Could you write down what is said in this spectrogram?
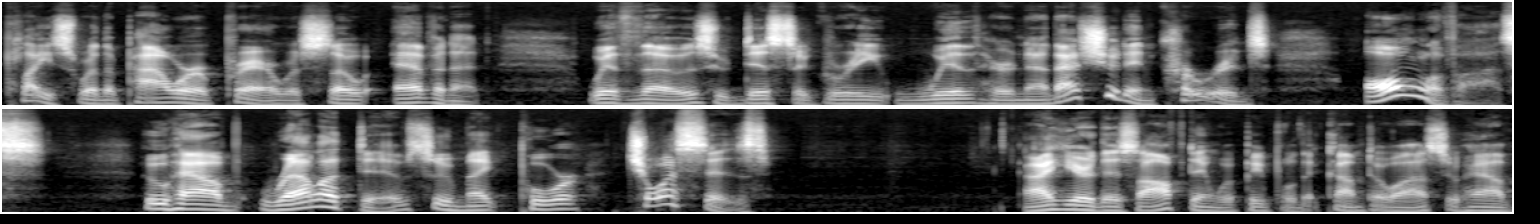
place where the power of prayer was so evident with those who disagree with her. Now, that should encourage all of us who have relatives who make poor choices. I hear this often with people that come to us who have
